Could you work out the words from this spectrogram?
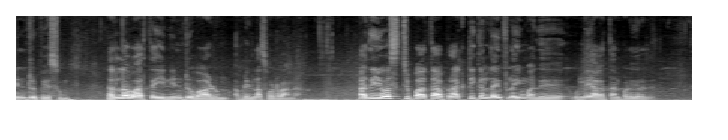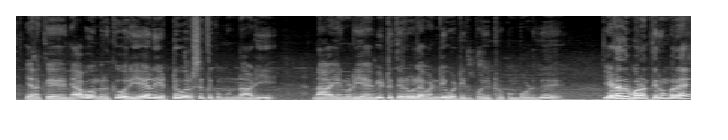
நின்று பேசும். நல்ல வார்த்தை நின்று வாழும் அப்படின்லாம் சொல்கிறாங்க அது யோசித்து பார்த்தா ப்ராக்டிக்கல் லைஃப்லையும் அது உண்மையாகத்தான் படுகிறது. எனக்கு ஞாபகம் இருக்குது ஒரு ஏழு எட்டு வருஷத்துக்கு முன்னாடி நான் என்னுடைய வீட்டு தெருவில் வண்டி ஓட்டிகிட்டு போயிட்டுருக்கும் பொழுது இடதுபுறம் திரும்புகிறேன்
